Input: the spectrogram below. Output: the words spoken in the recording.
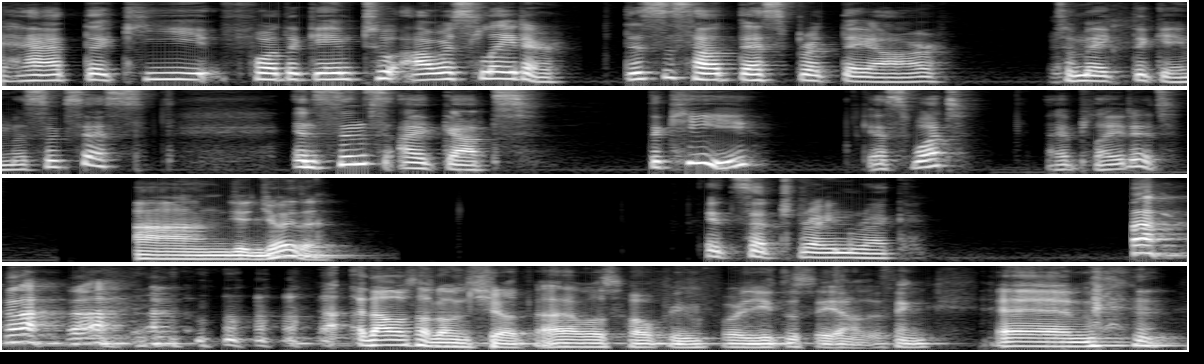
had the key for the game two hours later. This is how desperate they are to make the game a success. And since I got the key, guess what? I played it. And you enjoyed it. It's a train wreck. that was a long shot. I was hoping for you to say another thing. Um,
